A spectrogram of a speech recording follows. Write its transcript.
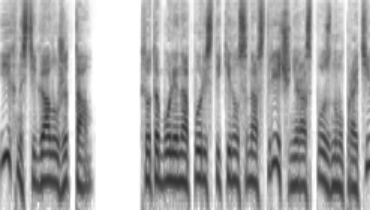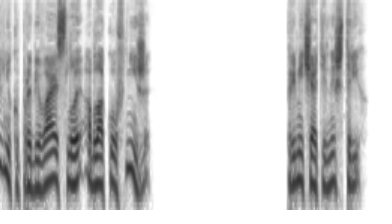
Их настигало уже там. Кто-то более напористый кинулся навстречу нераспознанному противнику, пробивая слой облаков ниже. Примечательный штрих.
